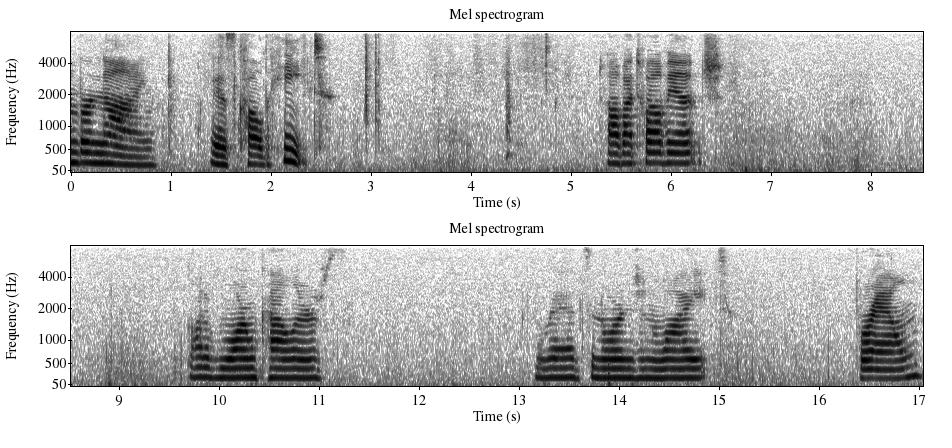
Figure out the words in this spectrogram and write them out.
Number nine is called Heat. 12 by 12 inch. A lot of warm colors. Reds and orange and white. Brown.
